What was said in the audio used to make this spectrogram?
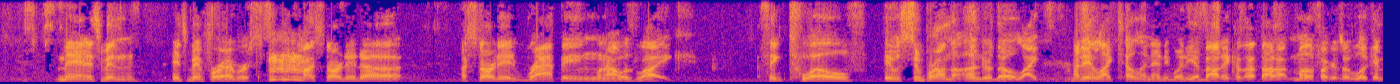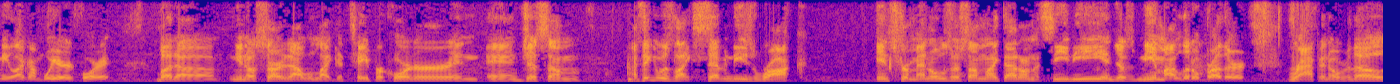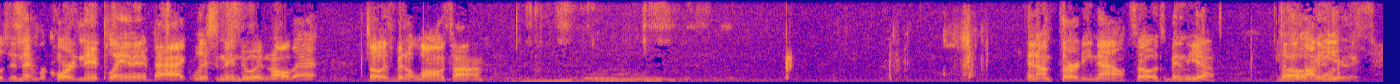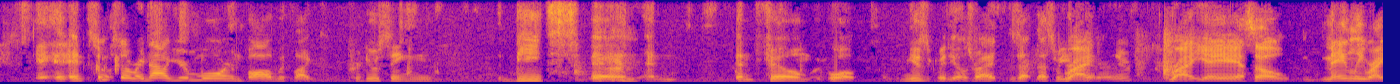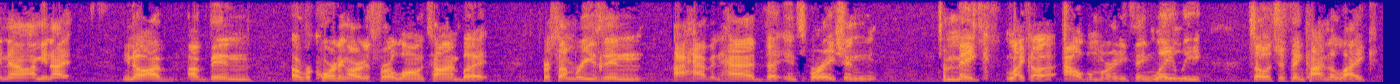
Man, it's been it's been forever. I started uh I started rapping when I was like I think 12. It was super on the under though. Like I didn't like telling anybody about it because I thought I, motherfuckers would look at me like I'm weird for it. But uh, you know, started out with like a tape recorder and and just some. I think it was like 70s rock instrumentals or something like that on a CD, and just me and my little brother rapping over those, and then recording it, playing it back, listening to it, and all that. So it's been a long time. And I'm 30 now, so it's been yeah, it's been Oh, a lot of okay, years. And, and so, so right now you're more involved with like producing beats and and and film. Well, music videos, right? Is that that's what you Right. said earlier? Right. Yeah, yeah, yeah. So mainly right now, I mean, I, you know, I've I've been a recording artist for a long time, but for some reason, I haven't had the inspiration to make like a album or anything lately. So it's just been kind of like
